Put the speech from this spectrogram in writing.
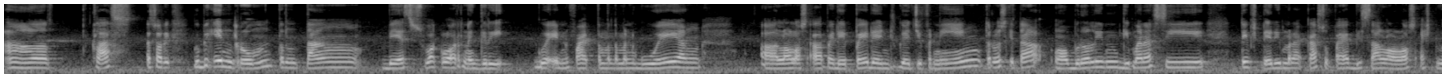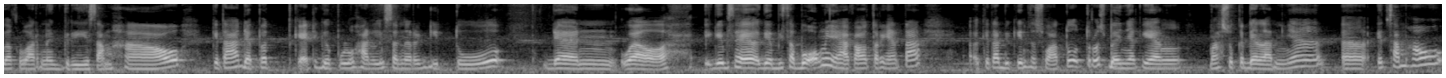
uh, eh, sorry gue bikin room tentang beasiswa ke luar negeri. Gue invite teman-teman gue yang uh, lolos LPDP dan juga Chevening terus kita ngobrolin gimana sih tips dari mereka supaya bisa lolos S2 ke luar negeri. Somehow kita dapet kayak 30-an listener gitu. Dan well gak bisa gak bisa bohong ya kalau ternyata uh, kita bikin sesuatu terus banyak yang masuk ke dalamnya uh, it somehow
